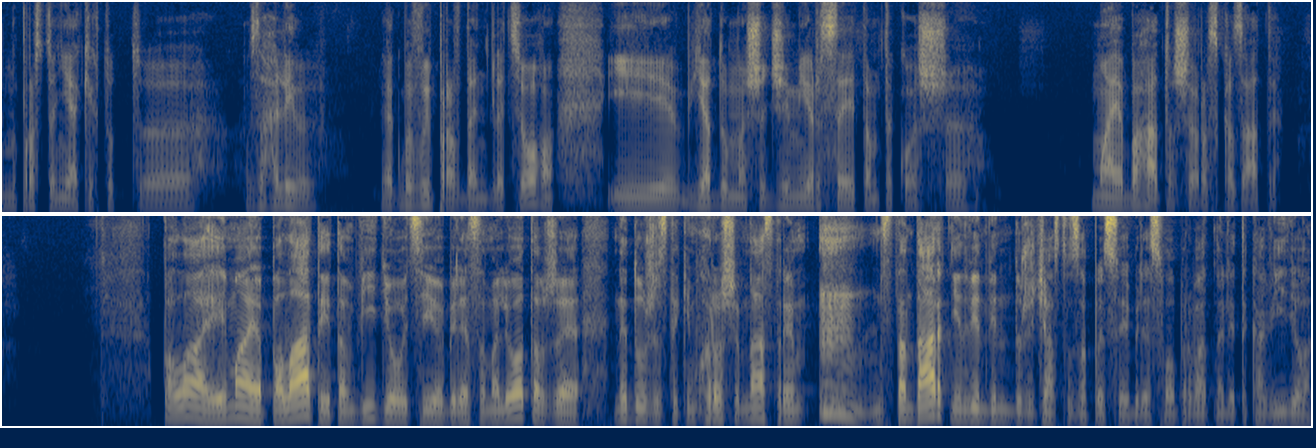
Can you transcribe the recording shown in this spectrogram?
ну, просто ніяких тут е, взагалі. Якби виправдань для цього. І я думаю, що Джимір Сей там також е, має багато що розказати палає і має палати, і там відео ці біля самольота вже не дуже з таким хорошим настроєм стандартні. Він він дуже часто записує біля свого приватного літака відео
